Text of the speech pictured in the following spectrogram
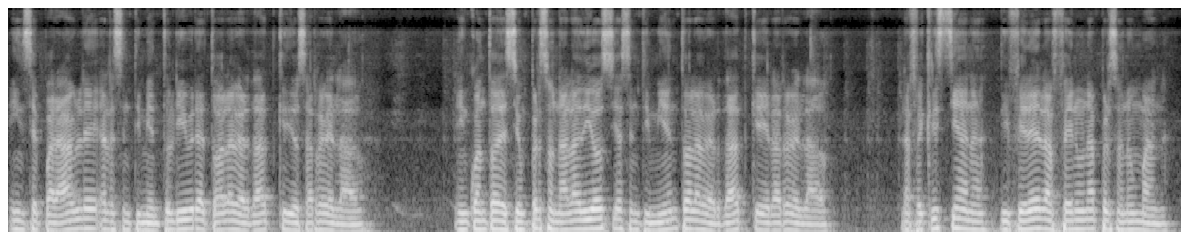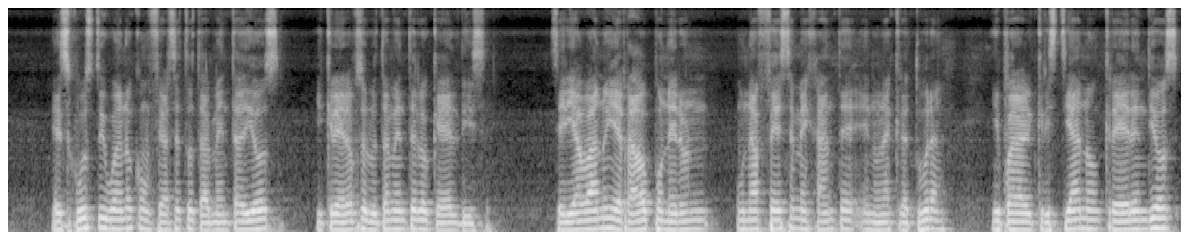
inseparable al asentimiento libre a toda la verdad que Dios ha revelado. En cuanto a adhesión personal a Dios y asentimiento a la verdad que Él ha revelado. La fe cristiana difiere de la fe en una persona humana. Es justo y bueno confiarse totalmente a Dios y creer absolutamente lo que Él dice. Sería vano y errado poner un- una fe semejante en una criatura, y para el cristiano creer en Dios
